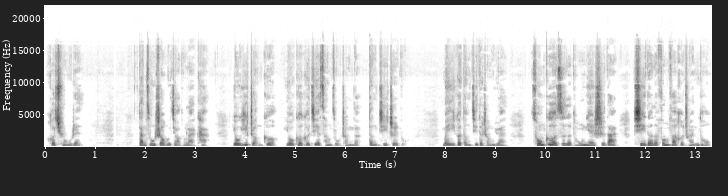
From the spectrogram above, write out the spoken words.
和穷人。但从社会角度来看，有一整个由各个阶层组成的等级制度。每一个等级的成员，从各自的童年时代习得的风范和传统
